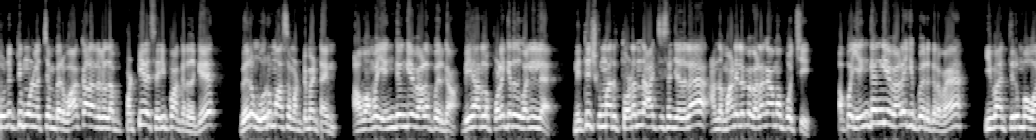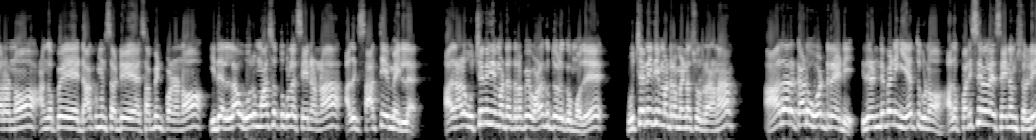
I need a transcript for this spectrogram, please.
தொண்ணூத்தி மூணு லட்சம் பேர் வாக்காளர்கள பட்டியலை சரி பார்க்கறதுக்கு வெறும் ஒரு மாசம் மட்டுமே டைம் அவன் அவன் எங்கெங்கேயோ வேலை போயிருக்கான். பீகார்ல பொழைக்கிறதுக்கு வழி இல்ல. நிதிஷ்குமார் தொடர்ந்து ஆட்சி செஞ்சதுல அந்த மாநிலமே விளங்காம போச்சு. அப்ப எங்கெங்கேயோ வேலைக்கு போயிருக்கிறவன் இவன் திரும்ப வரணும் அங்க போய் டாக்குமெண்ட் சப்மிட் பண்ணணும் இதெல்லாம் ஒரு மாசத்துக்குள்ள செய்யணும்னா அதுக்கு சாத்தியமே இல்லை. அதனால உச்சநீதிமன்றத்தில் போய் வழக்கு தொடுக்கும் போது உச்சநீதிமன்றம் என்ன சொல்றாங்கன்னா ஆதார் கார்டு ஓட்டர் ஐடி இது ரெண்டுமே நீங்க ஏத்துக்கணும் அதை பரிசீலனை செய்யணும்னு சொல்லி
